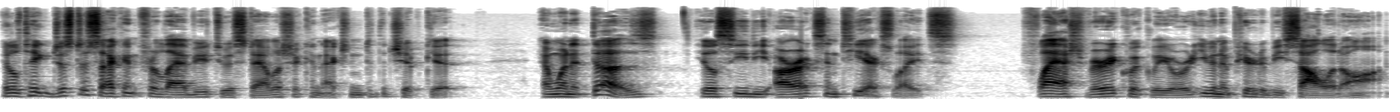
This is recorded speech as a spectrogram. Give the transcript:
It'll take just a second for LabVIEW to establish a connection to the ChipKit, and when it does, you'll see the RX and TX lights flash very quickly or even appear to be solid on.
